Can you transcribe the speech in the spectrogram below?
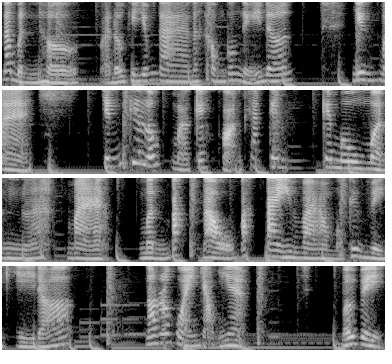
nó bình thường và đôi khi chúng ta nó không có nghĩ đến. Nhưng mà chính cái lúc mà cái khoảnh khắc cái cái mưu mình mà mình bắt đầu bắt tay vào một cái việc gì đó nó rất quan trọng nha. Bởi vì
